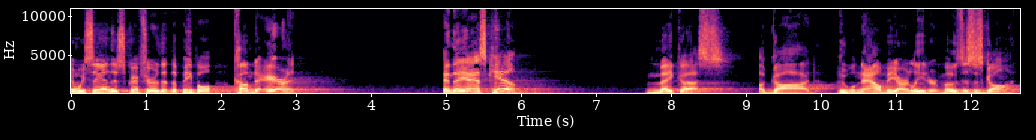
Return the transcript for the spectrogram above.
And we see in this scripture that the people come to Aaron and they ask him, Make us a God who will now be our leader. Moses is gone.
